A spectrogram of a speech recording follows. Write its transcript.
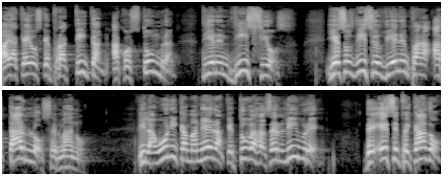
Hay aquellos que practican, acostumbran, tienen vicios y esos vicios vienen para atarlos, hermano. Y la única manera que tú vas a ser libre de ese pecado,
